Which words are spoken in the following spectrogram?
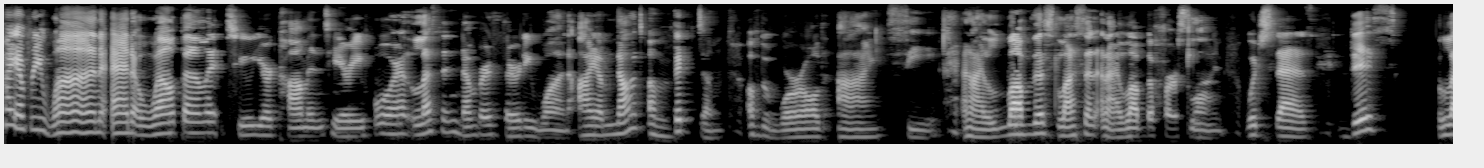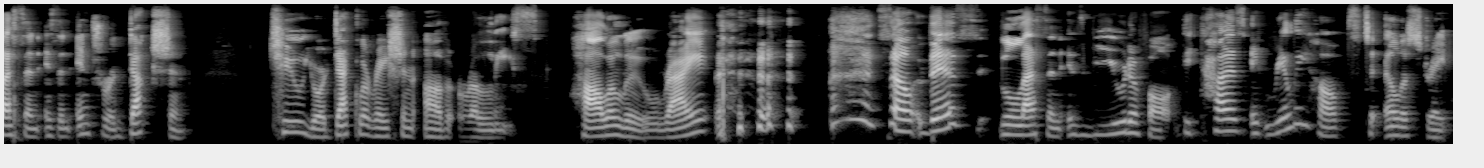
Hi, everyone, and welcome to your commentary for lesson number 31. I am not a victim of the world I see. And I love this lesson, and I love the first line, which says, This lesson is an introduction to your declaration of release. Hallelujah, right? so, this lesson is beautiful because it really helps to illustrate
